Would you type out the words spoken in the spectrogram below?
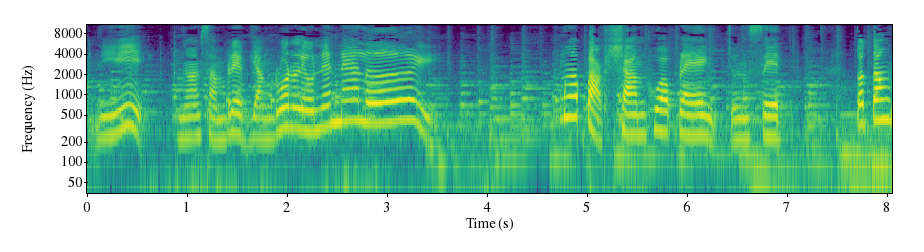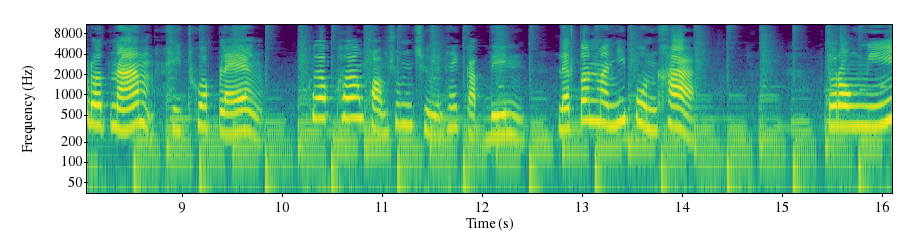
บนี้งานสำเร็จอย่างรวดเร็วแน่ ๆ เลย เมื่อปักชามทั่วแปลงจนเสร็จ ก็ต้องรดน้ำให้ทั่วแปลง เพื่อเพิ่มความชุ่มชื้นให้กับดิน และต้นมันญี่ปุ่นค่ะ ตรงนี้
